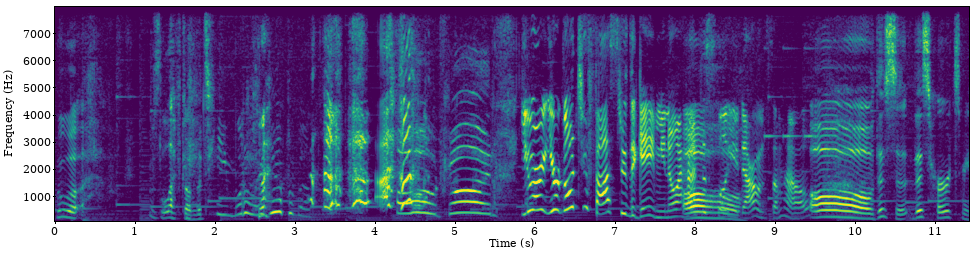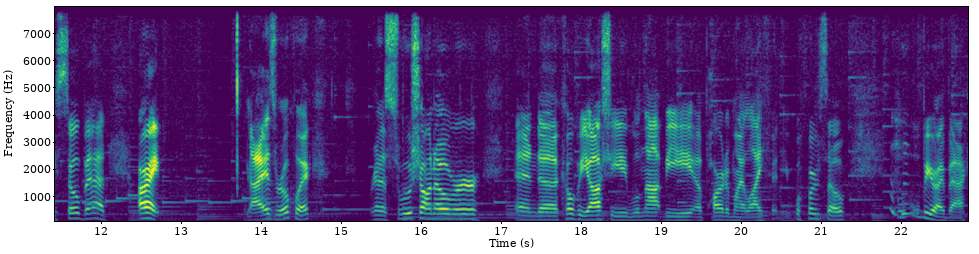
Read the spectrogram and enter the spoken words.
Who uh, who's left on the team? What do I do about? Oh god. You're you're going too fast through the game. You know, I had to slow Oh. you down somehow. Oh, this is this hurts me so bad. All right, guys, real quick, we're gonna swoosh on over, and uh, Kobayashi will not be a part of my life anymore. So we'll be right back.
